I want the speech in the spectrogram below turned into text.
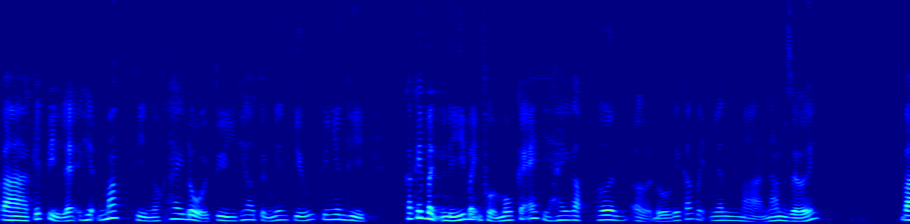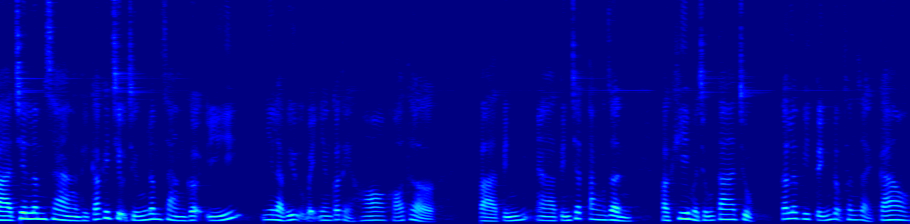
và cái tỷ lệ hiện mắc thì nó thay đổi tùy theo từng nghiên cứu. Tuy nhiên thì các cái bệnh lý bệnh phổi mô kẽ thì hay gặp hơn ở đối với các bệnh nhân mà nam giới. Và trên lâm sàng thì các cái triệu chứng lâm sàng gợi ý như là ví dụ bệnh nhân có thể ho khó thở và tính à, tính chất tăng dần. Và khi mà chúng ta chụp các lớp vi tính độ phân giải cao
